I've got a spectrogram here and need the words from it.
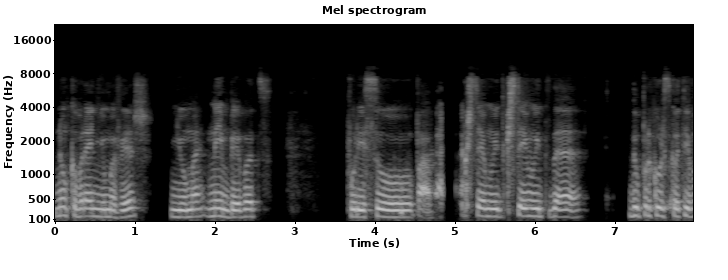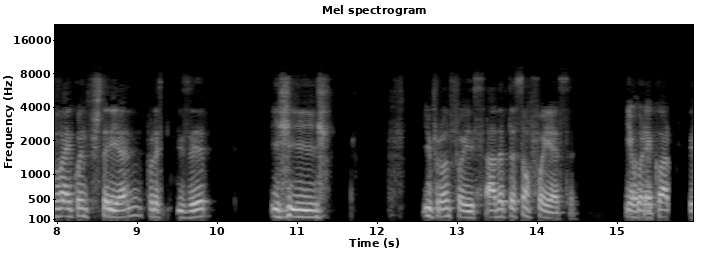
Não quebrei nenhuma vez, nenhuma, nem bêbado. Por isso, pá, gostei muito, gostei muito da, do percurso que eu tive lá enquanto vegetariano, por assim dizer. E, e pronto, foi isso. A adaptação foi essa. E agora okay. é claro que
